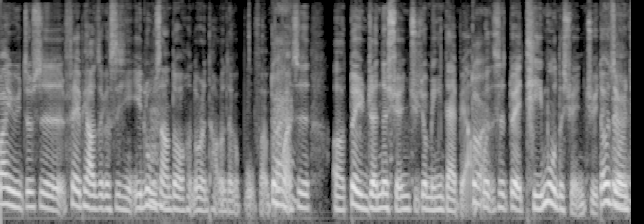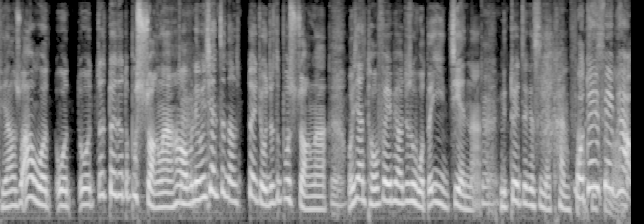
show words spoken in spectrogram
关于就是废票这个事情，一路上都有很多人讨论这个部分，嗯、不管是呃对人的选举就民意代表，或者是对题目的选举，都有人提到说啊，我我我这对这都不爽啦哈，你们现在真的对决我就是不爽啦，我现在投废票就是我的意见呐，你对这个事情的看法？我对废票，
